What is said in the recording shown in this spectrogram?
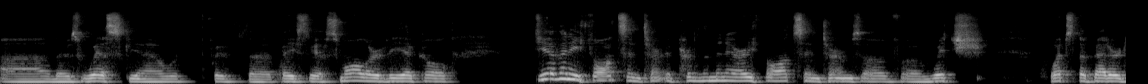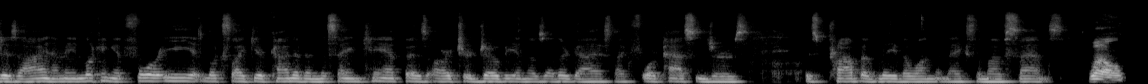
Uh, there's Wisk, you know, with with uh, basically a smaller vehicle. Do you have any thoughts in terms preliminary thoughts in terms of uh, which what's the better design? I mean, looking at 4E, it looks like you're kind of in the same camp as Archer, Joby, and those other guys. Like four passengers is probably the one that makes the most sense. Well,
